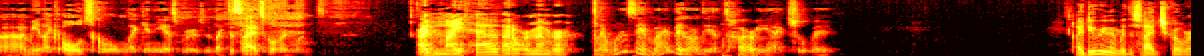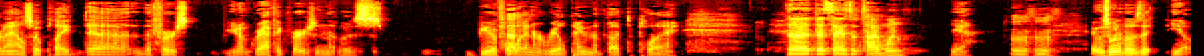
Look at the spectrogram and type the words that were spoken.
Uh, I mean, like old school, like NES version, like the side scrolling ones. I might have. I don't remember. I want to say it might have been on the Atari, actually. I do remember the side scroller, and I also played uh, the first, you know, graphic version that was beautiful Uh, and a real pain in the butt to play. The the Sands of Time one. Yeah. hmm It was one of those that you know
